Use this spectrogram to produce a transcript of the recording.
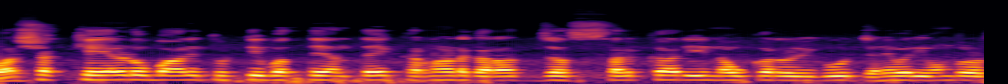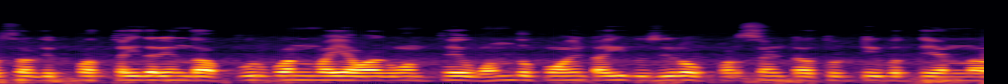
ವರ್ಷಕ್ಕೆ ಎರಡು ಬಾರಿ ತುಟ್ಟಿ ಭತ್ತೆ ಅಂತೆ ಕರ್ನಾಟಕ ರಾಜ್ಯ ಸರ್ಕಾರಿ ನೌಕರರಿಗೂ ಜನವರಿ ಒಂದು, ಎರಡು ಸಾವಿರದ ಇಪ್ಪತ್ತೈದರಿಂದ ಪೂರ್ವಾನ್ವಯವಾಗುವಂತೆ ಒಂದು ಪಾಯಿಂಟ್ ಐದು ಜೀರೋ ಪರ್ಸೆಂಟ್ ತುಟ್ಟಿ ಭತ್ತೆಯನ್ನು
